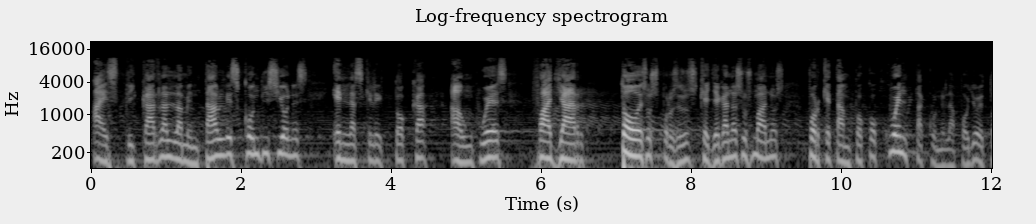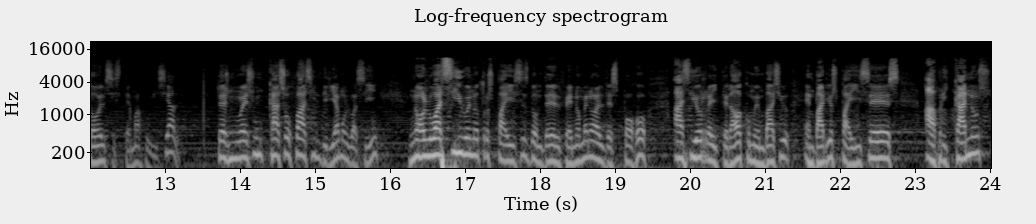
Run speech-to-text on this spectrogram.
a explicar las lamentables condiciones en las que le toca a un juez fallar todos esos procesos que llegan a sus manos porque tampoco cuenta con el apoyo de todo el sistema judicial. Entonces no es un caso fácil, diríamoslo así, no lo ha sido en otros países donde el fenómeno del despojo ha sido reiterado como en varios, en varios países africanos,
